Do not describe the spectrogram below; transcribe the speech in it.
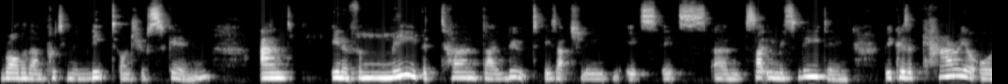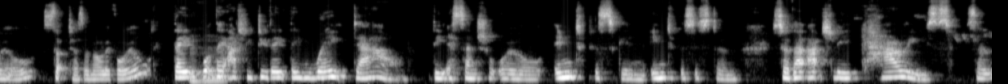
rather than putting them neat onto your skin. And you know, for me, the term dilute is actually it's it's um, slightly misleading because a carrier oil, such as an olive oil, they what they actually do they they weigh down the essential oil into the skin, into the system. So that actually carries, so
